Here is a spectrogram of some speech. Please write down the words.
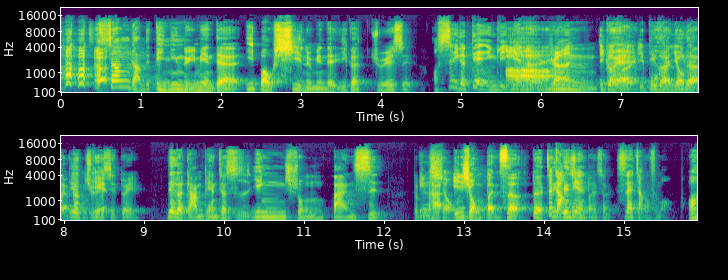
香港的电影里面的一部戏里面的一个角色，哦，是一个电影里面的人，一个一部很有名的一个角色，对，那个港片就是《英雄本色》，对不对？英雄本色，对，这港片是在讲什么？啊，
